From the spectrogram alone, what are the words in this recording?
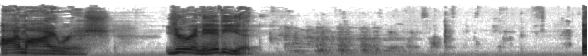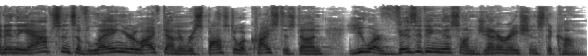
I'm Irish. You're an idiot. And in the absence of laying your life down in response to what Christ has done, you are visiting this on generations to come.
